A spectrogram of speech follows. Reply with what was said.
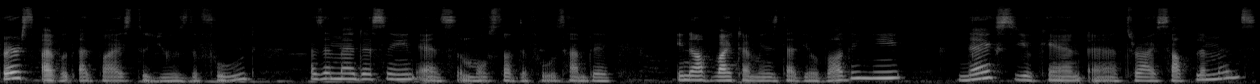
first, I would advise to use the food as a medicine, and so most of the foods have the enough vitamins that your body need. Next, you can uh, try supplements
